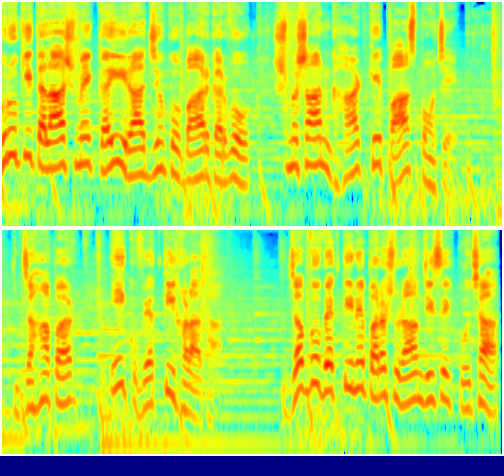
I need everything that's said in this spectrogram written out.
गुरु की तलाश में कई राज्यों को पार कर वो श्मशान घाट के पास पहुँचे, जहाँ पर एक व्यक्ति खड़ा था। जब वो व्यक्ति ने परशुराम जी से पूछा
